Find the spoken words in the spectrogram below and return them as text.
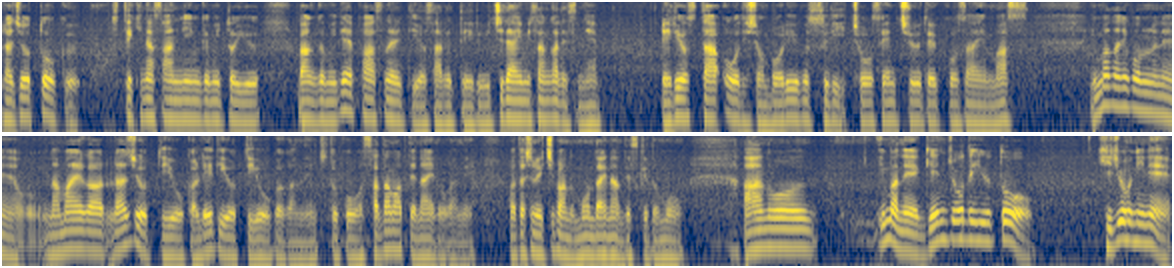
ラジオトーク素敵な3人組という番組でパーソナリティをされている内田恵美さんがですねレディオスターオーディションボリューム3挑戦中でございます。未だにこのね名前がラジオって言おうかレディオって言おうかがねちょっとこう定まってないのがね私の一番の問題なんですけどもあの今ね現状で言うと非常にね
